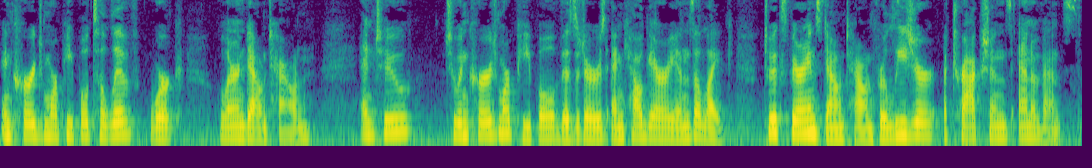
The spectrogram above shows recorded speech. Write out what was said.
encourage more people to live, work, learn downtown. And two, to encourage more people, visitors, and Calgarians alike to experience downtown for leisure, attractions, and events.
